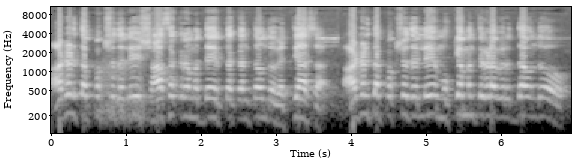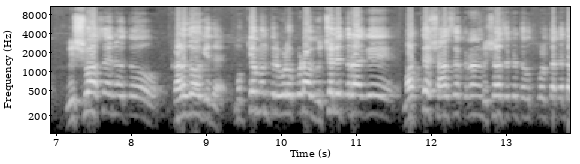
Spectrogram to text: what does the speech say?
ಆಡಳಿತ ಪಕ್ಷದಲ್ಲಿ ಶಾಸಕರ ಮಧ್ಯೆ ಇರ್ತಕ್ಕಂತ ಒಂದು ವ್ಯತ್ಯಾಸ. ಆಡಳಿತ ಪಕ್ಷದಲ್ಲಿ ಮುಖ್ಯಮಂತ್ರಿಗಳ ವಿರುದ್ಧ ಒಂದು ವಿಶ್ವಾಸ ಏನಿವತ್ತು ಕಳೆದೋಗಿದೆ. ಮುಖ್ಯಮಂತ್ರಿಗಳು ಕೂಡ ವಿಚಲಿತರಾಗಿ ಮತ್ತೆ ಶಾಸಕರನ್ನು ವಿಶ್ವಾಸಕ್ಕೆ ತೆಗೆದುಕೊಳ್ತಕ್ಕಂಥ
